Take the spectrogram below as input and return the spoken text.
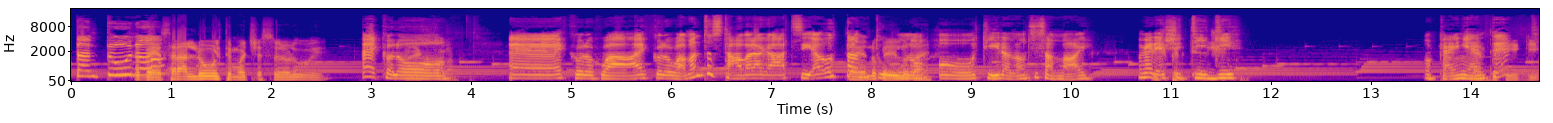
81 Vabbè, sarà l'ultimo e c'è solo lui. Eccolo. Eccolo. Eh, eccolo qua, eccolo qua. Quanto stava, ragazzi? A 81. Bello, bello, oh, tirala, non si sa mai. Magari Aspetta, Tiggy. Ok, niente. Tighi.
